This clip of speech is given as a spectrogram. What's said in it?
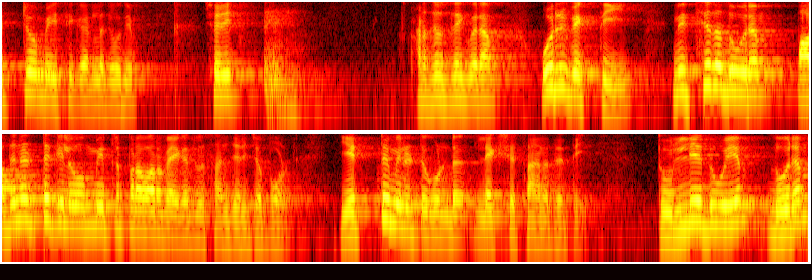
ഏറ്റവും ബേസിക് ആയിട്ടുള്ള ചോദ്യം. ശരി. അടുത്ത ചോദ്യത്തിലേക്ക് വരാം. ഒരു വ്യക്തി നിശ്ചിത ദൂരം പതിനെട്ട് കിലോമീറ്റർ പെർ അവർ വേഗത്തിൽ സഞ്ചരിച്ചപ്പോൾ എട്ട് മിനിറ്റ് കൊണ്ട് ലക്ഷ്യസ്ഥാനത്തെത്തി. തുല്യ ദൂരം ദൂരം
